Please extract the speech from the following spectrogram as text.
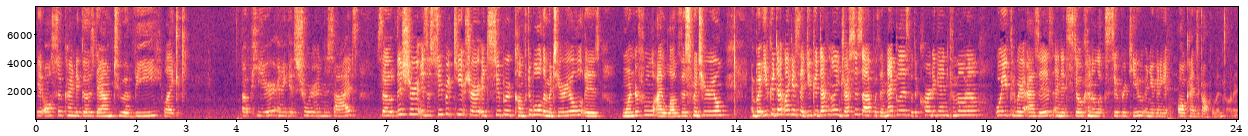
It also kind of goes down to a V, like up here, and it gets shorter in the sides. So this shirt is a super cute shirt. It's super comfortable. The material is wonderful. I love this material. But you could, like I said, you could definitely dress this up with a necklace, with a cardigan, kimono, or you could wear it as is and it's still gonna look super cute and you're gonna get all kinds of compliments on it.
